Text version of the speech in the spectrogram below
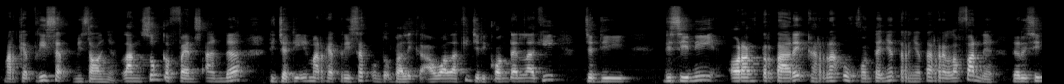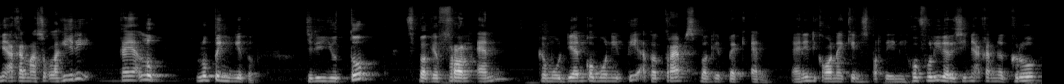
market reset misalnya. Langsung ke fans Anda, dijadiin market reset untuk balik ke awal lagi, jadi konten lagi, jadi di sini orang tertarik karena uh kontennya ternyata relevan ya. Dari sini akan masuk lagi jadi kayak loop, looping gitu. Jadi YouTube sebagai front end, kemudian community atau tribe sebagai back end. Nah, ini dikonekin seperti ini. Hopefully dari sini akan nge-grow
